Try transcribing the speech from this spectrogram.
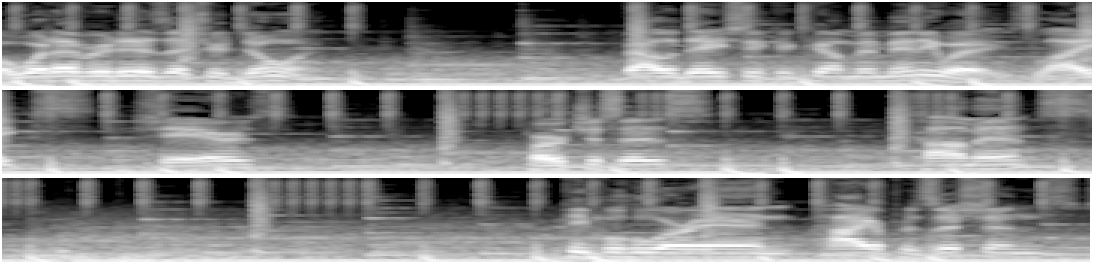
or whatever it is that you're doing. Validation can come in many ways likes, shares, purchases, comments, people who are in higher positions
